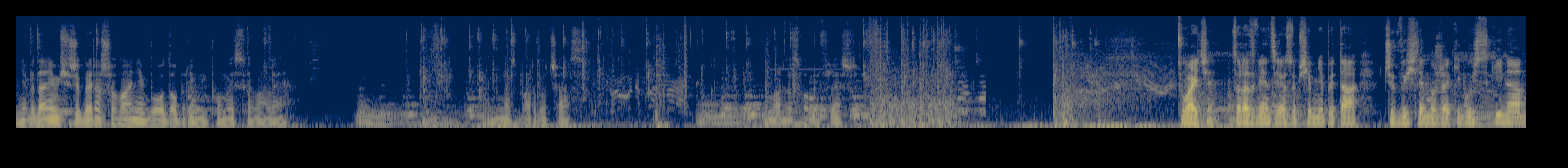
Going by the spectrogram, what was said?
Nie wydaje mi się, żeby raszowanie było dobrym pomysłem, ale... Goni nas bardzo czas. Bardzo słaby flash. Słuchajcie, coraz więcej osób się mnie pyta, czy wyślę może jakiegoś skina,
